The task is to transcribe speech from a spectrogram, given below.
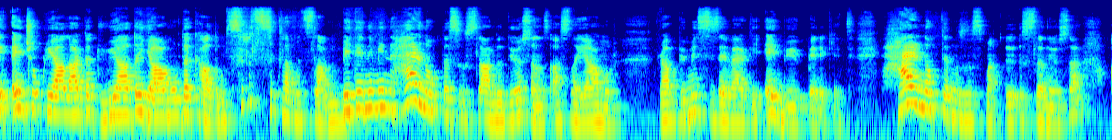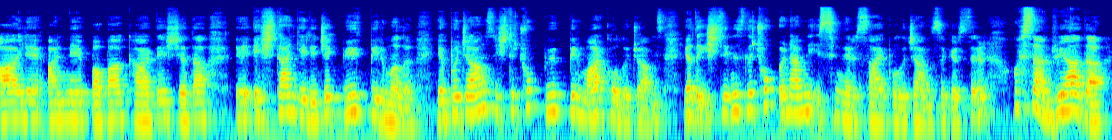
en çok rüyalarda rüyada yağmurda kaldım. Sırılsıklam ıslandım. Bedenimin her noktası ıslandı diyorsanız aslında yağmur Rabbimin size verdiği en büyük bereket. Her noktanız ıslanıyorsa aile, anne, baba, kardeş ya da e, eşten gelecek büyük bir malı, yapacağınız işte çok büyük bir marka olacağınız ya da işlerinizle çok önemli isimlere sahip olacağınızı gösterir. O yüzden rüyada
